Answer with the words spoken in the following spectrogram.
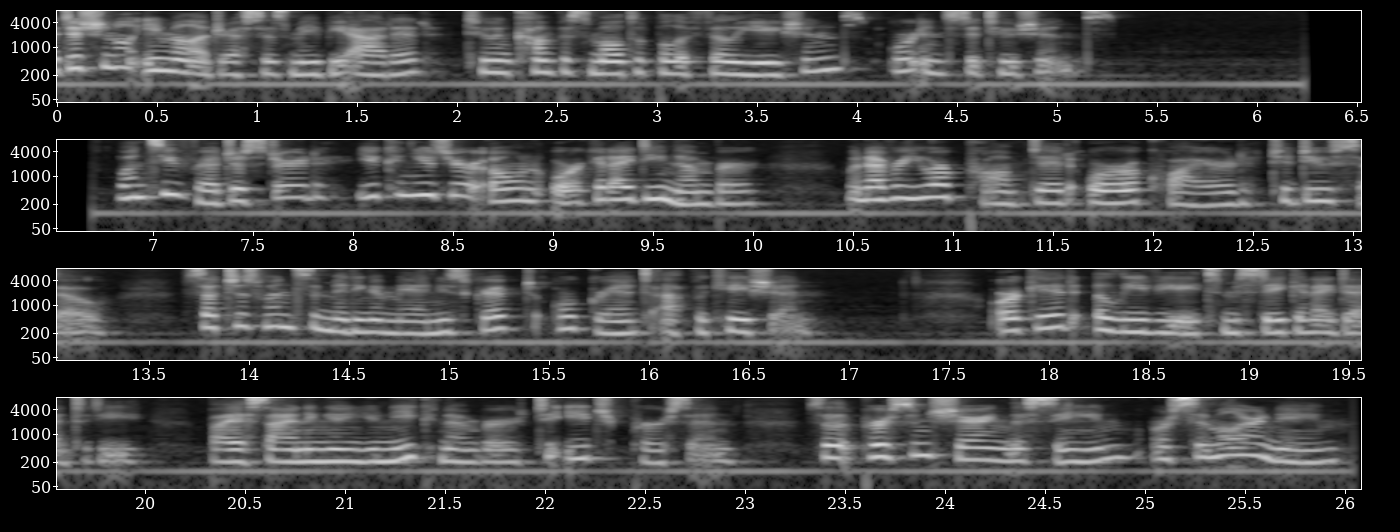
Additional email addresses may be added to encompass multiple affiliations or institutions. Once you've registered, you can use your own ORCID ID number whenever you are prompted or required to do so, such as when submitting a manuscript or grant application. ORCID alleviates mistaken identity by assigning a unique number to each person so that persons sharing the same or similar name,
